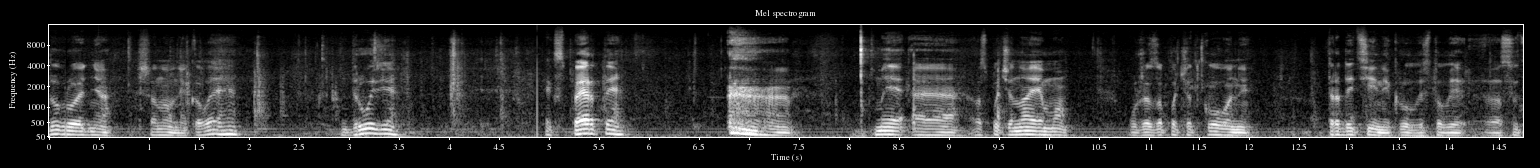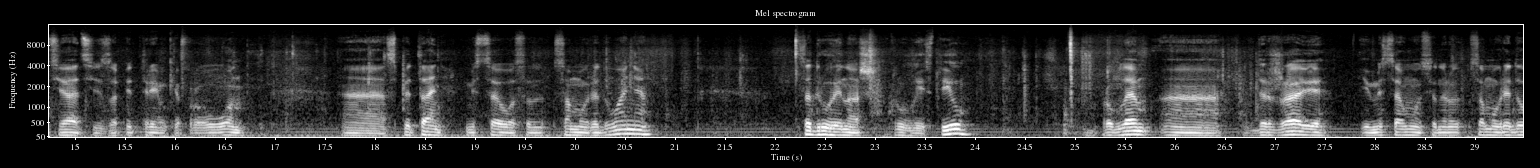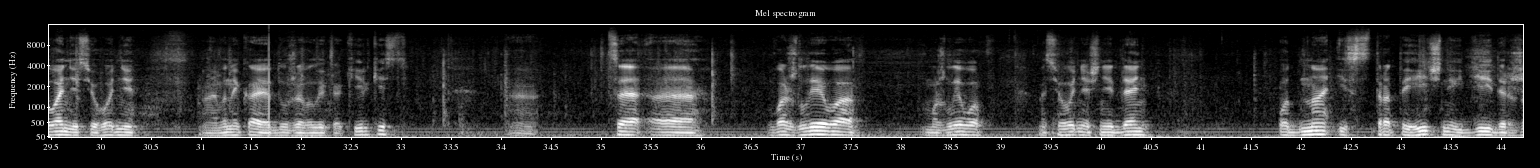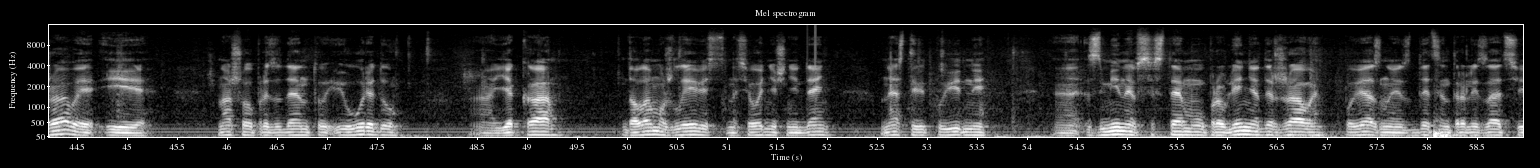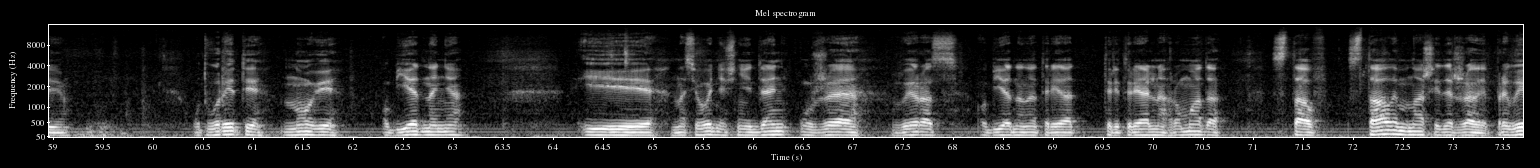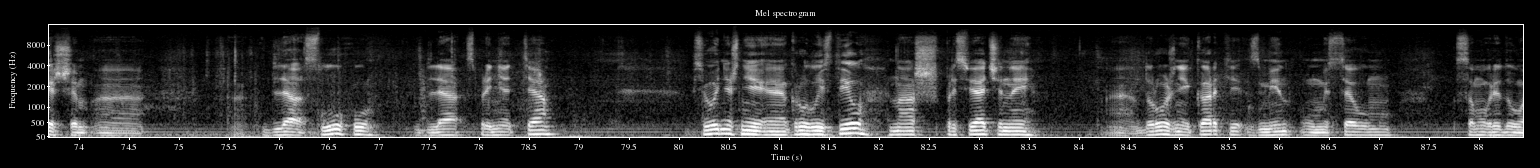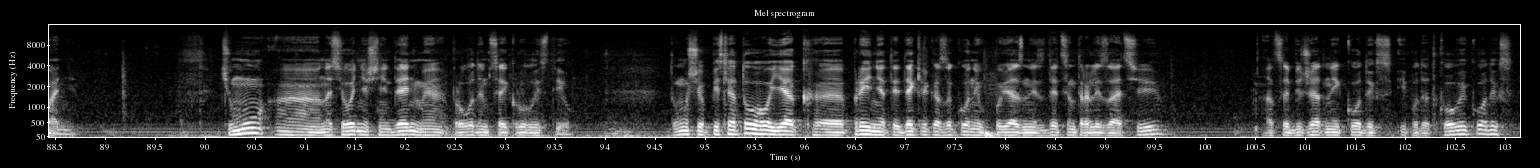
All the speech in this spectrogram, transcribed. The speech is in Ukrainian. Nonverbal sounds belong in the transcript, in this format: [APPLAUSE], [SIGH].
Доброго дня, шановні колеги, друзі, експерти. [CLEARS THROAT] Ми е, розпочинаємо уже започатковані традиційні круглі столи Асоціації за підтримки про ООН е, з питань місцевого самоврядування. Це другий наш круглий стіл. Проблем е, в державі і в місцевому самоврядуванні сьогодні е, виникає дуже велика кількість. Е, Це е, важлива, можливо, на сьогоднішній день одна із стратегічних дій держави і нашого президенту і уряду, яка дала можливість на сьогоднішній день внести відповідні зміни в систему управління держави, пов'язаної з децентралізацією, утворити нові об'єднання. І на сьогоднішній день уже вираз об'єднана територіальна громада став сталим в нашій державі, привищим е, для слуху, для сприйняття. Сьогоднішній е, круглий стіл наш присвячений е, дорожній карті змін у місцевому самоврядуванні. Чому е, на сьогоднішній день ми проводимо цей круглий стіл? Тому що після того, як е, прийняти декілька законів пов'язаних з децентралізацією, а це бюджетний кодекс і податковий кодекс,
